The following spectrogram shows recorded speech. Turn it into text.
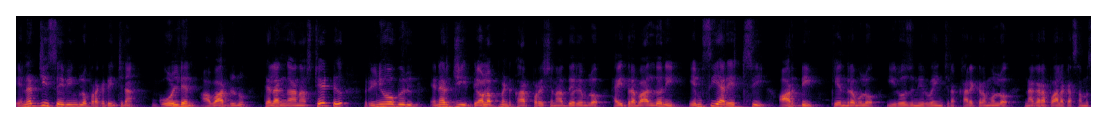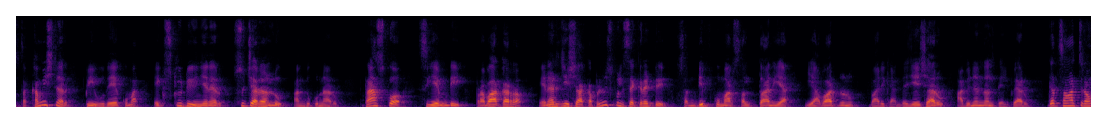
ఎనర్జీ సేవింగ్లో ప్రకటించిన గోల్డెన్ అవార్డును Telangana state renewable energy development corporation ఆధ్వర్యంలో హైదరాబాద్లోని ఎంసీఆర్హెచ్సి ఆర్డి కేంద్రంలో ఈరోజు నిర్వహించిన కార్యక్రమంలో నగరపాలక సంస్థ commissioner P Udaykumar executive engineer సుచరణలు అందుకున్నారు. ట్రాన్స్కో సిఎండి ప్రభాకర్ రావు ఎనర్జీ శాఖ ప్రిన్సిపల్ సెక్రటరీ సందీప్ కుమార్ సల్తానియా ఈ అవార్డును వారికి అందజేశారు అభినందనలు తెలిపారు. గత సంవత్సరం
